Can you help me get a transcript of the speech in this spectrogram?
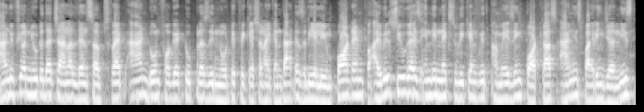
And if you're new to the channel, then subscribe and don't forget to press the notification icon. That is really important. I will see you guys in the next weekend with amazing podcast and inspiring journeys.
